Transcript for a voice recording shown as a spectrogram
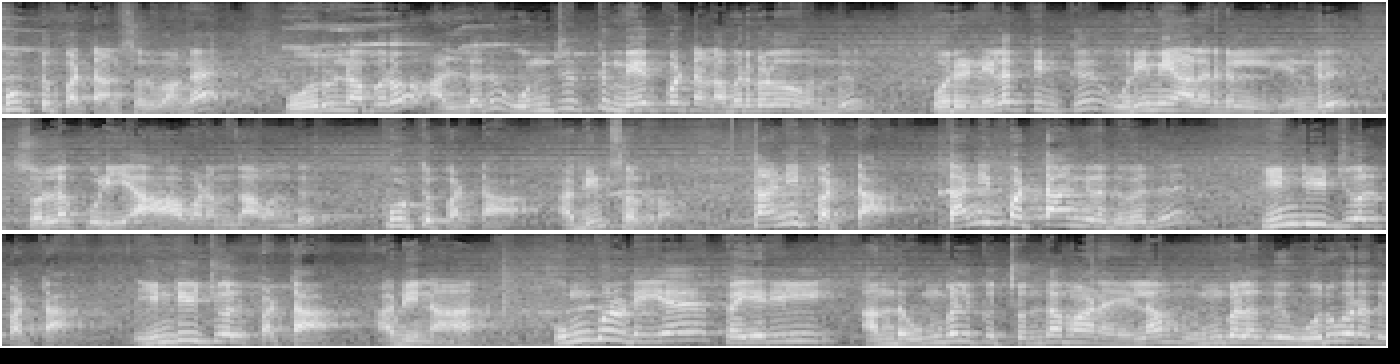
கூட்டுப்பட்டான்னு சொல்லுவாங்க. ஒரு நபரோ அல்லது ஒன்றுக்கு மேற்பட்ட நபர்களோ வந்து ஒரு நிலத்திற்கு உரிமையாளர்கள் என்று சொல்லக்கூடிய ஆவணம் தான் வந்து கூட்டுப்பட்டா அப்படின்னு சொல்கிறோம் தனிப்பட்டா. தனிப்பட்டாங்கிறது வந்து இண்டிவிஜுவல் பட்டா. இண்டிவிஜுவல் பட்டா அப்படின்னா உங்களுடைய பெயரில் அந்த உங்களுக்கு சொந்தமான நிலம் உங்களது ஒருவரது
